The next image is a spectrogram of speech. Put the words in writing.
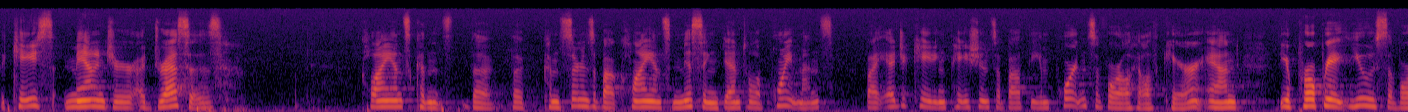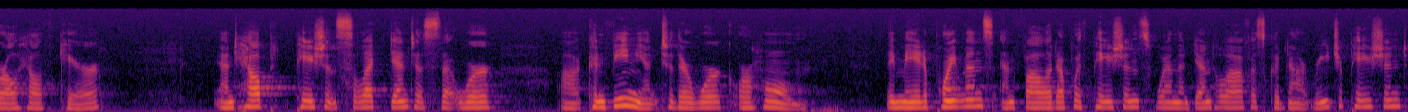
The case manager addresses clients' the, the concerns about clients missing dental appointments by educating patients about the importance of oral health care and the appropriate use of oral health care and help patients select dentists that were uh, convenient to their work or home. They made appointments and followed up with patients when the dental office could not reach a patient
